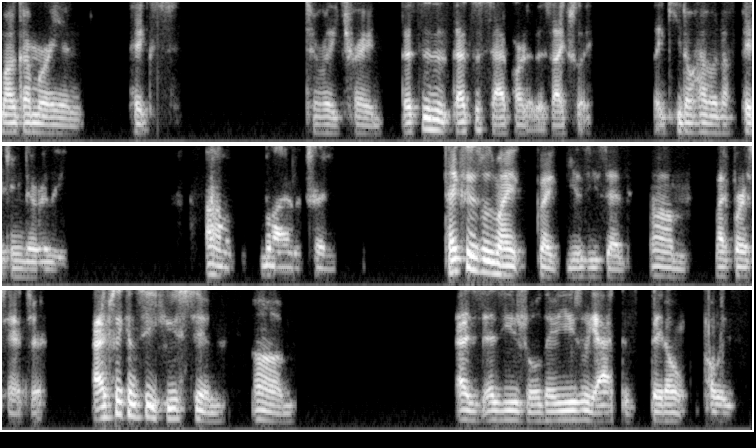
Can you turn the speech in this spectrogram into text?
Montgomery and Hicks to really trade. That's a, that's a sad part of this actually. Like you don't have enough pitching to really um rely on a trade. Texas was my like as you said, um, my first answer. I actually can see Houston um as as usual. They're usually active. They don't always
